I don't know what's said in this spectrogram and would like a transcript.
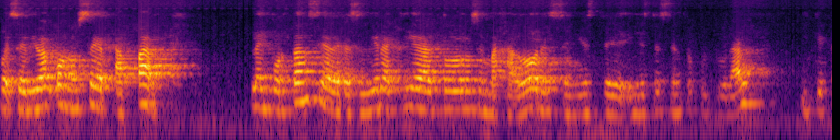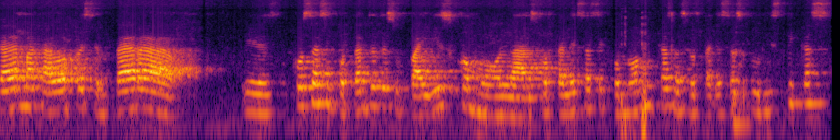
pues se dio a conocer aparte la importancia de recibir aquí a todos los embajadores en este, en este centro cultural y que cada embajador presentara cosas importantes de su país como las fortalezas económicas, las fortalezas turísticas,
